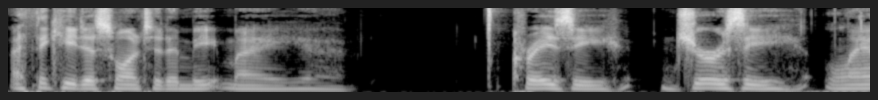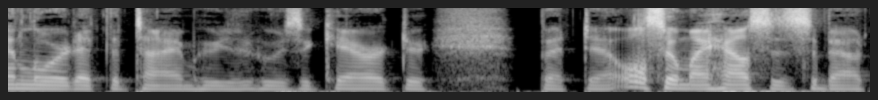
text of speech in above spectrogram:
I think he just wanted to meet my uh, crazy Jersey landlord at the time, who who was a character. But uh, also, my house is about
